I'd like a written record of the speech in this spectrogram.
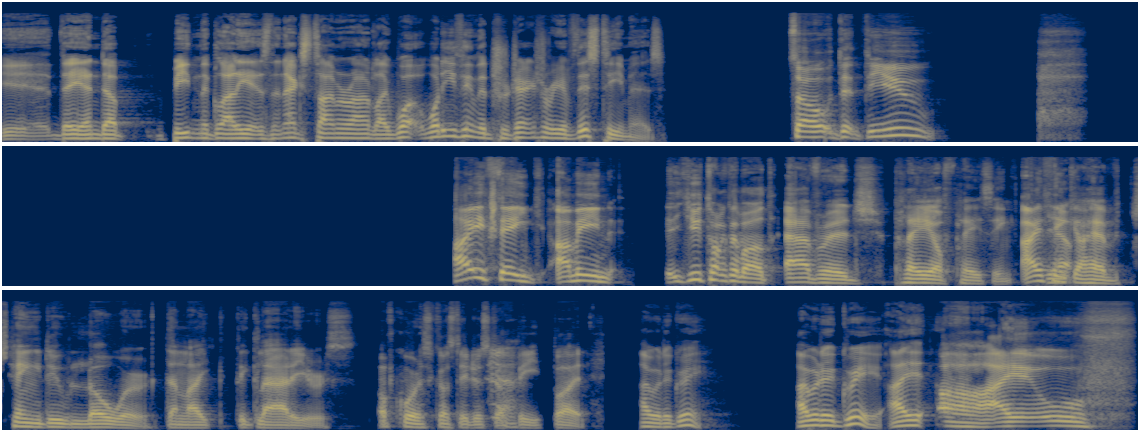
Eh, They end up beating the Gladiators the next time around. Like, what what do you think the trajectory of this team is? So do, do you? I think. I mean, you talked about average playoff placing. I think I have Chengdu lower than like the Gladiators, of course, because they just Yeah. got beat. But I would agree. I would agree. I oh, I oof.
